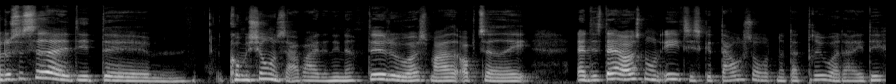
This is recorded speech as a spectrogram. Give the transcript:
du så sidder i dit øh, kommissionsarbejde, Nina, det er du jo også meget optaget af. Er det der også nogle etiske dagsordner, der driver dig i det?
